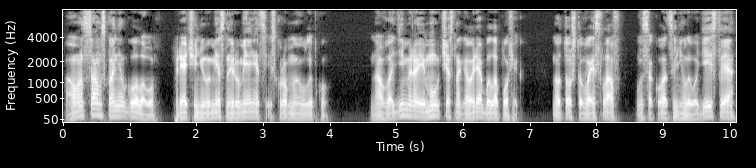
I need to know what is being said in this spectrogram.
А он сам склонил голову, пряча неуместный румянец и скромную улыбку. На Владимира ему, честно говоря, было пофиг. Но то, что Ваислав высоко оценил его действия,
